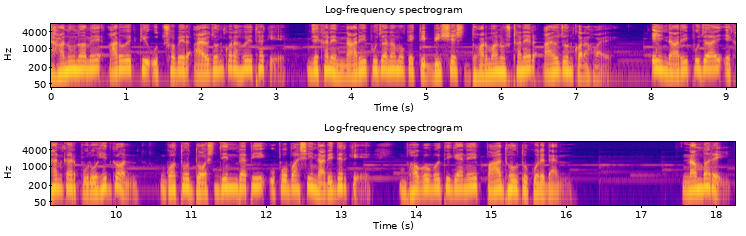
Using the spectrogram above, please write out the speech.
ধানু নামে আরও একটি উৎসবের আয়োজন করা হয়ে থাকে, যেখানে নারী পূজা নামক একটি বিশেষ ধর্মানুষ্ঠানের আয়োজন করা হয়। এই নারী পূজায় এখানকার পুরোহিতগণ গত দশ দিনব্যাপী উপবাসী নারীদেরকে ভগবতী জ্ঞানে পা ধৌত করে দেন। নাম্বার এইট,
